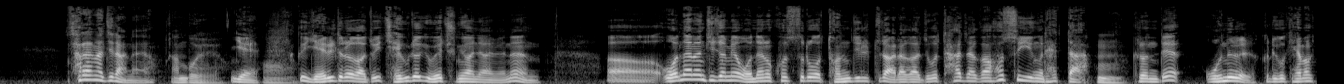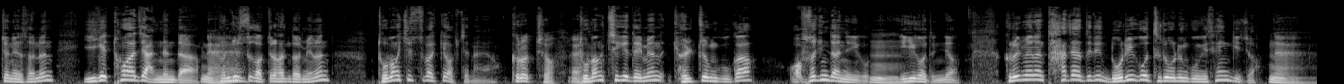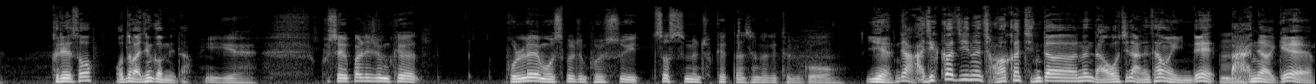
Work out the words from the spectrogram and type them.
살아나질 않아요. 안 보여요. 예. 어. 그 예를 들어 가지고 이 제구력이 왜 중요하냐면은 어, 원하는 지점에 원하는 코스로 던질 줄 알아가지고 타자가 헛스윙을 했다. 음. 그런데 오늘 그리고 개막전에서는 이게 통하지 않는다. 네. 던질 수가 없도록 한다면은 도망칠 수밖에 없잖아요. 그렇죠. 네. 도망치게 되면 결정구가 없어진다는 얘기고, 음. 얘기거든요. 그러면은 타자들이 노리고 들어오는 공이 생기죠. 네. 그래서 얻어맞은 겁니다. 예. 글쎄요, 빨리 좀그 본래의 모습을 좀 볼 수 있었으면 좋겠다는 생각이 들고. 예. 근데 아직까지는 정확한 진단은 나오지는 않은 상황인데 음. 만약에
